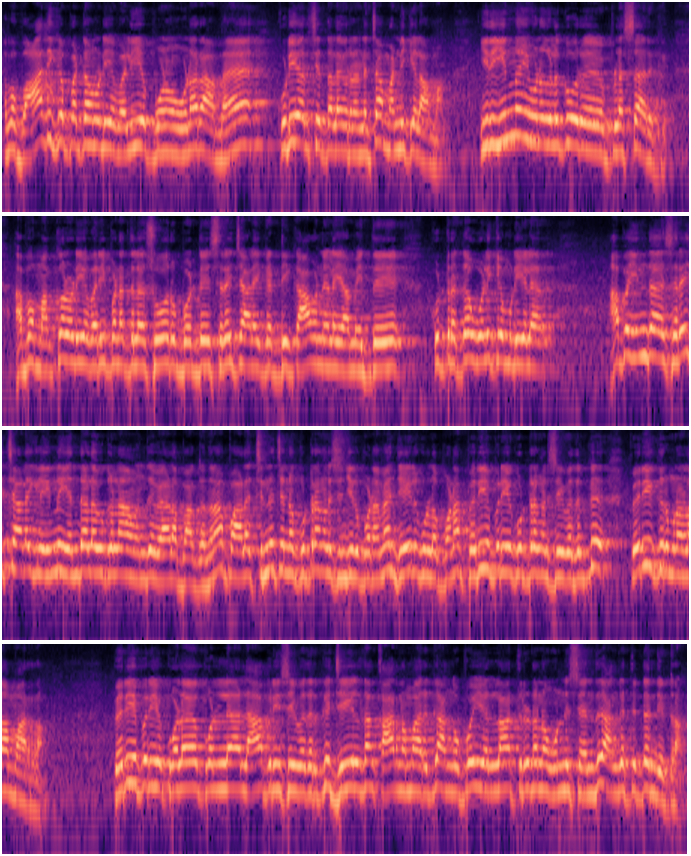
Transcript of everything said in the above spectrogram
அப்போ பாதிக்கப்பட்டவனுடைய வழியை பு- உணராமல் குடியரசுத் தலைவர் நினச்சா மன்னிக்கலாமா? இது இன்னும் இவனுங்களுக்கு ஒரு ப்ளஸ்ஸாக இருக்குது அப்போ மக்களுடைய வரிப்பணத்தில் சோறு போட்டு சிறைச்சாலை கட்டி காவல்நிலை அமைத்து குற்றத்தை ஒழிக்க முடியல. அப்போ இந்த சிறைச்சாலைகள் இன்னும் எந்த அளவுக்குலாம் வந்து வேலை பார்க்குதுன்னா பல சின்ன சின்ன குற்றங்களை செஞ்சுட்டு போனவன் ஜெயிலுக்குள்ளே போனால் பெரிய பெரிய குற்றங்கள் செய்வதற்கு பெரிய கிரிமினலாக மாறுறான். பெரிய பெரிய கொலை கொள்ளை லாபரி செய்வதற்கு ஜெயில் தான் காரணமாக இருக்குது அங்கே போய் எல்லா திருடனை ஒன்று சேர்ந்து அங்கே திட்டம் திட்டுறான்.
